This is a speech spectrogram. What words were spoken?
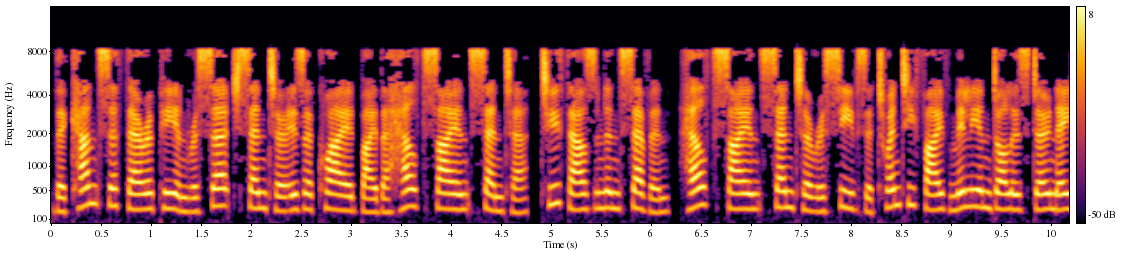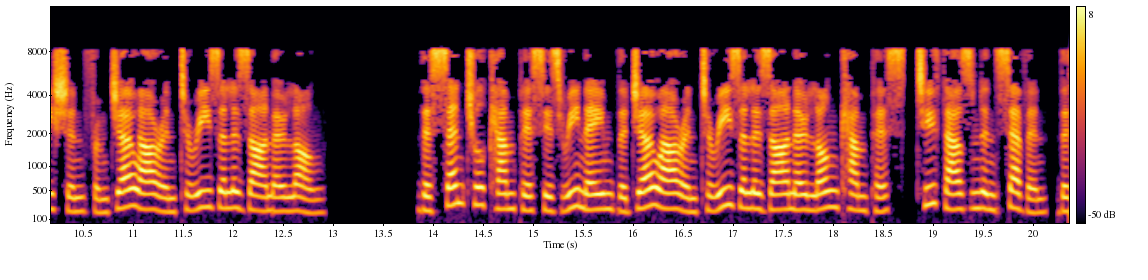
the Cancer Therapy and Research Center is acquired by the Health Science Center. 2007, Health Science Center receives a $25 million donation from Joe R. and Teresa Lozano Long. The central campus is renamed the Joe R. and Teresa Lozano Long Campus. 2007, the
